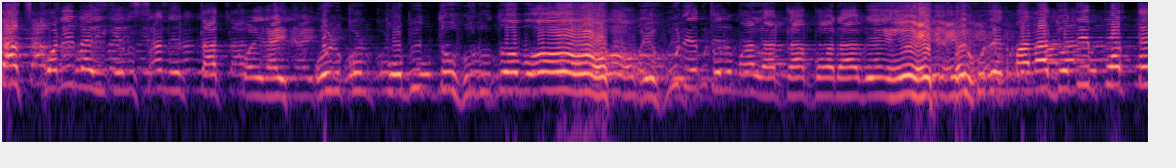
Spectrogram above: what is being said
টাচ করে নাই, ইনসানের টাচ করে নাই। ওরকম পবিত্র হুরুদব ওই হুরের তোর মালাটা পরাবে। ওই হুরের মালা যদি পড়তে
